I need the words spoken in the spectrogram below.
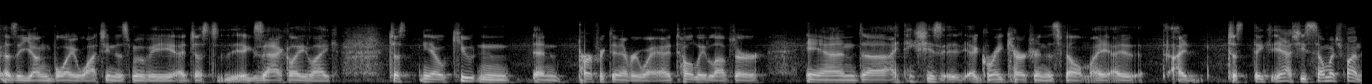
as a young boy watching this movie. I just exactly like, just you know, cute and and perfect in every way. I totally loved her, and uh, I think she's a a great character in this film. I, I I just think, yeah, she's so much fun.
